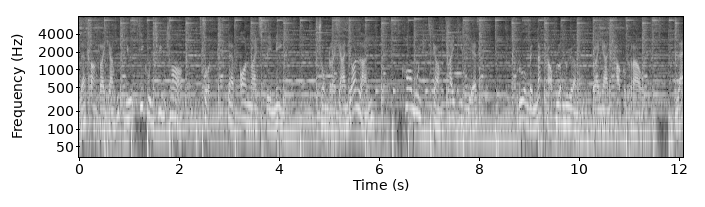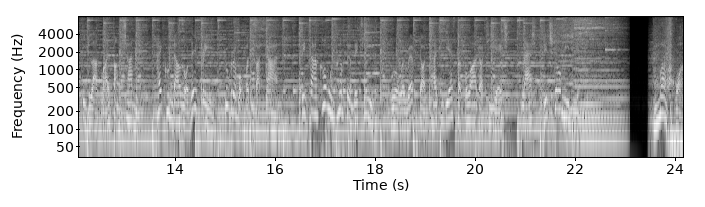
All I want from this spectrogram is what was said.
และฟังรายการวิทยุที่คุณชื่นชอบ สดแบบออนไลน์สตรีมมิ่ง ชมรายการย้อนหลัง ข้อมูลกิจกรรมไทย PBS ร่วมเป็นนักข่าวพลเมือง รายงานข่าวกับเรา และอีกหลากหลายฟังก์ชัน ให้คุณดาวน์โหลดได้ฟรี ทุกระบบปฏิบัติการ ติดตามข้อมูลเพิ่มเติมได้ที่ www.thaipbs.or.th/digitalmedia มากกว่า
